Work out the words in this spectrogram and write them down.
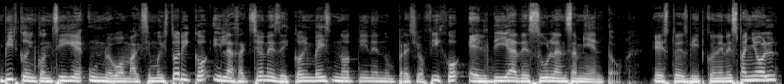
Bitcoin consigue un nuevo máximo histórico y las acciones de Coinbase no tienen un precio fijo el día de su lanzamiento. Esto es Bitcoin en español.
